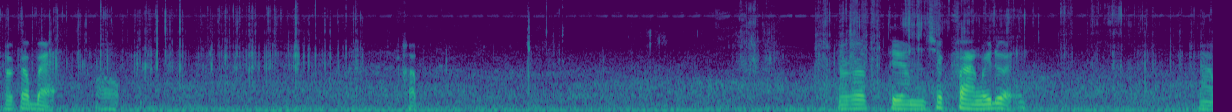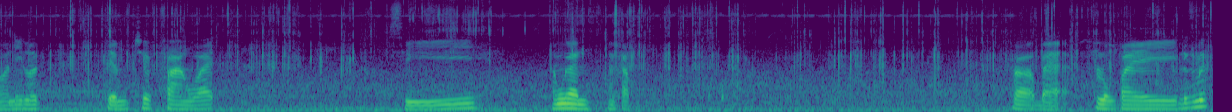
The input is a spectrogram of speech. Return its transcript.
แล้วก็แบะออกครับ แล้วก็เตรียมเช็คฟางไว้ด้วยนะวันนี้เราเตรียมเช็คฟางไว้ สีน้ำเงินนะครับ ก็แบะลงไปลึก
